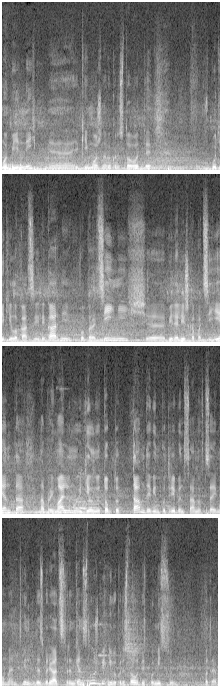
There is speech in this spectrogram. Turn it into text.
мобільний, е, який можна використовувати в будь-якій локації лікарні, в операційній, біля ліжка пацієнта, на приймальному відділенні, тобто там, де він потрібен саме в цей момент. Він буде зберігатися в рентген-службі і використовуватись по місцю потреби.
